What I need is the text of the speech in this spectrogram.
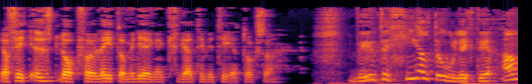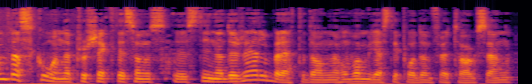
jag fick utlopp för lite av min egen kreativitet också. Det är inte helt olikt det andra Skåneprojektet som Stina Durell berättade om när hon var med gäst i podden för ett tag sedan.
